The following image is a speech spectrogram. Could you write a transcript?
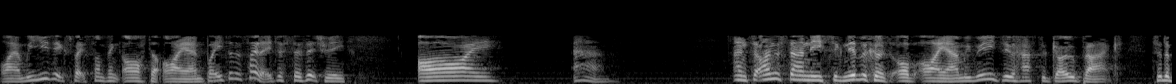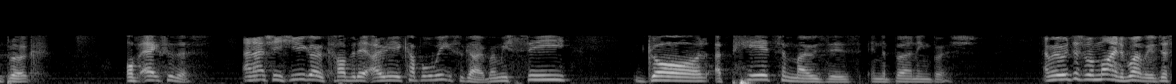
I am. We usually expect something after I am, but He doesn't say that. He just says literally, I am. And to understand the significance of I am, we really do have to go back to the book of Exodus. And actually, Hugo covered it only a couple of weeks ago when we see God appeared to Moses in the burning bush. And we were just reminded, weren't we, of just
